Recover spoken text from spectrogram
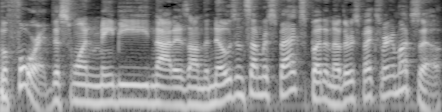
before it. This one maybe not as on the nose in some respects but in other respects, very much so.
